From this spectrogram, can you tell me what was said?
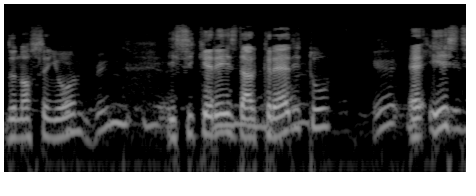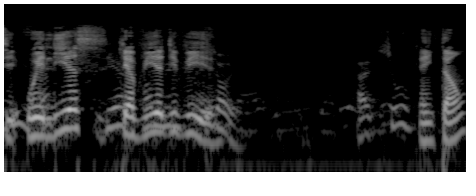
do nosso Senhor. E se quereis dar crédito, é este o Elias que havia de vir. Então,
